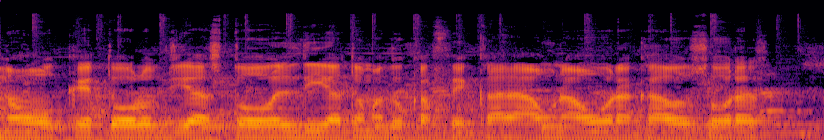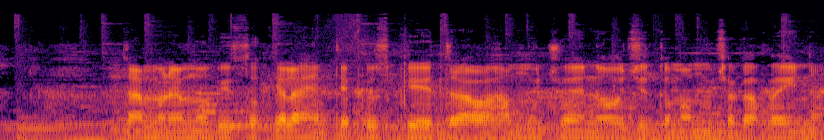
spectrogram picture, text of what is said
No que todos los días, todo el día tomando café cada una hora, cada dos horas. También hemos visto que la gente pues que trabaja mucho de noche toma mucha cafeína.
